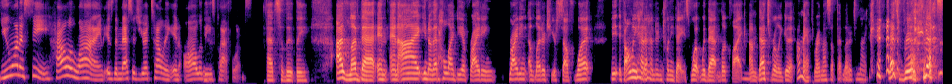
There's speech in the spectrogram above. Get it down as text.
you want to see how aligned is the message you're telling in all of these platforms absolutely i love that and and i you know that whole idea of writing writing a letter to yourself what if I only had 120 days, what would that look like? Um, mm-hmm. Um, that's really good. I may have to write myself that letter tonight. That's really that's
